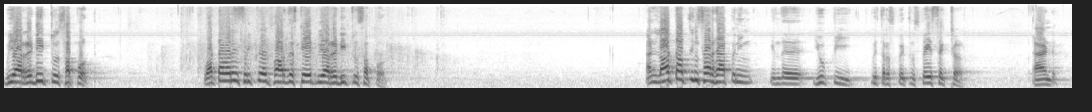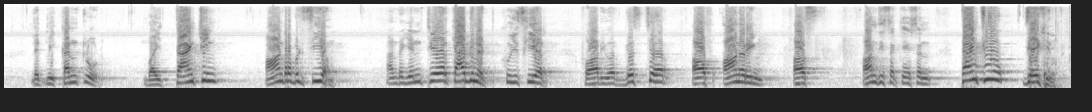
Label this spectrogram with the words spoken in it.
we are ready to support. Whatever is required for the state, we are ready to support. And lot of things are happening in the UP with respect to space sector. And let me conclude by thanking Honorable CM and the entire cabinet who is here for your gesture of honoring us on this occasion. Thank you. Jai Hind.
